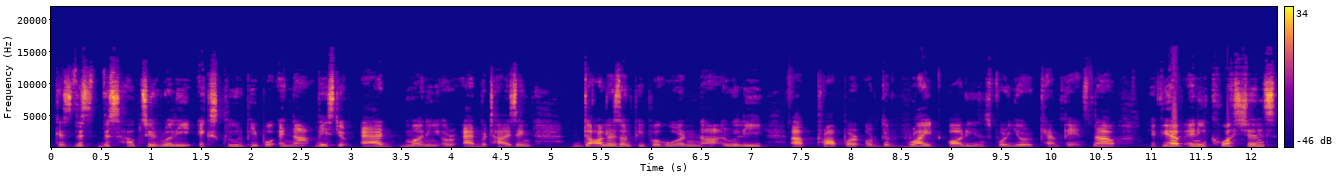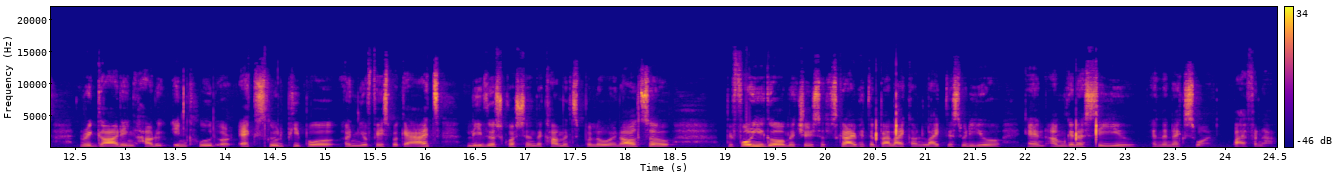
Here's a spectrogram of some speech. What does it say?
Because this, this helps you really exclude people and not waste your ad money or advertising dollars on people who are not really uh, proper or the right audience for your campaigns. Now, if you have any questions regarding how to include or exclude people in your Facebook ads, leave those questions in the comments below. And also, before you go, make sure you subscribe, hit the bell icon, like this video, and I'm gonna see you in the next one. Bye for now.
